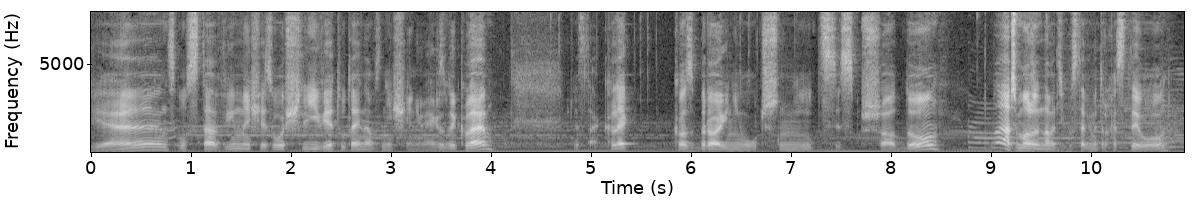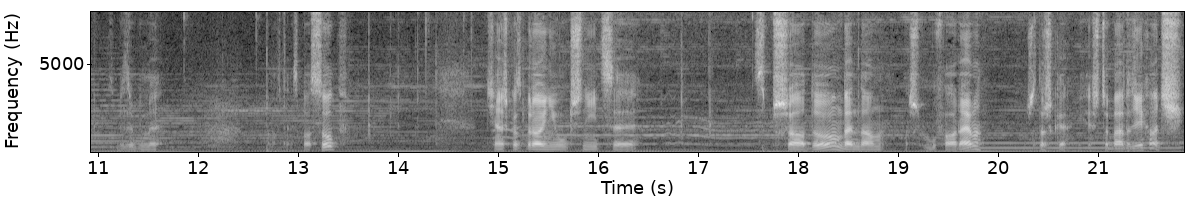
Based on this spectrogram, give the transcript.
więc ustawimy się złośliwie tutaj na wzniesieniu, jak zwykle. Więc tak, lekko zbrojni łucznicy z przodu. Znaczy może nawet ich ustawimy trochę z tyłu. Zrobimy sposób. Ciężko zbrojni łucznicy z przodu będą naszym buforem. Może troszkę jeszcze bardziej, choć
